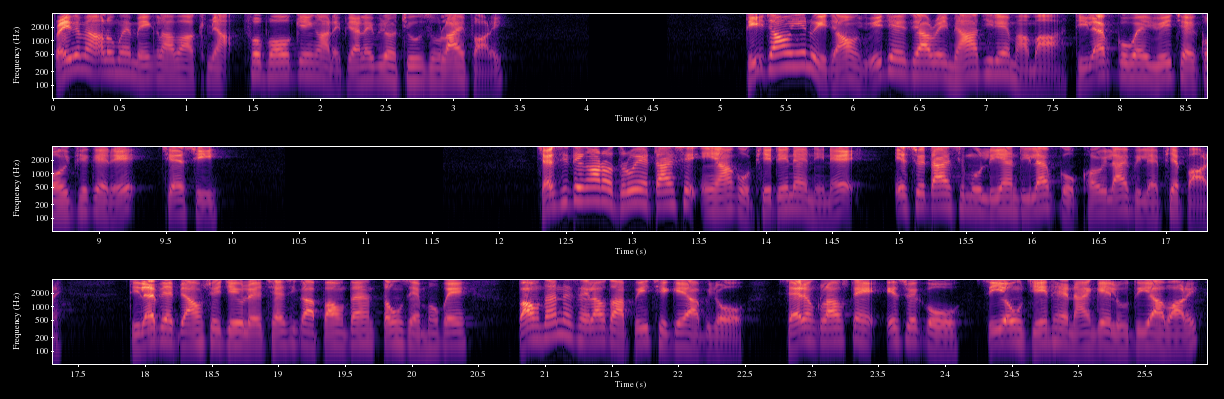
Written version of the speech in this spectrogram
ပရိသတ်များအားလုံးပဲမင်္ဂလာပါခင်ဗျ Football King ကနေပြန်လဲပြီးတော့ကြိုဆိုလိုက်ပါရစေဒီအကြောင်းရင်းတွေကြောင့်ရွေးချယ်စရာတွေအများကြီးထဲမှာမှဒီ lab ကိုပဲရွေးချယ်ကော်ပြီးဖြစ်ခဲ့တဲ့ Chelsea Chelsea တင်ကတော့သူတို့ရဲ့တိုက်စစ်အင်အားကိုဖြည့်တင်းတဲ့အနေနဲ့ Ipswich တိုက်စစ်မှု Liam Delap ကိုခေါ်ယူလိုက်ပြီးလည်းဖြစ်ပါတယ်ဒီ lab ရဲ့ပြောင်းရွှေ့ကြေးကိုလည်း Chelsea ကပေါင်တန်း30မဟုတ်ပဲပေါင်တန်း20လောက်သာပေးချေခဲ့ရပြီးတော့ Zedon Klaus နဲ့ Ipswich ကိုစီအောင်ချင်းထည့်နိုင်ခဲ့လို့သိရပါတယ်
